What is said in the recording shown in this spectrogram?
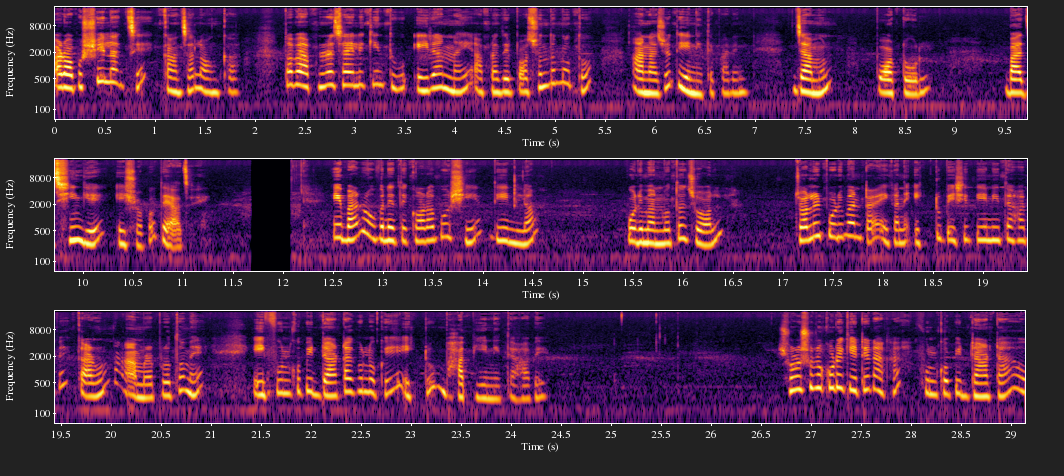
আর অবশ্যই লাগছে কাঁচা লঙ্কা। তবে আপনারা চাইলে কিন্তু এই রান্নায় আপনাদের পছন্দ মতো আনাজও দিয়ে নিতে পারেন। যেমন পটল বা ঝিঙে এইসবও দেওয়া যায়। এবার ওভেনেতে কড়া বসিয়ে দিয়ে নিলাম পরিমাণ মতো জল। জলের পরিমাণটা এখানে একটু বেশি দিয়ে নিতে হবে, কারণ আমরা প্রথমে এই ফুলকপির ডাঁটাগুলোকে একটু ভাপিয়ে নিতে হবে। সরু সরু করে কেটে রাখা ফুলকপির ডাঁটা ও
